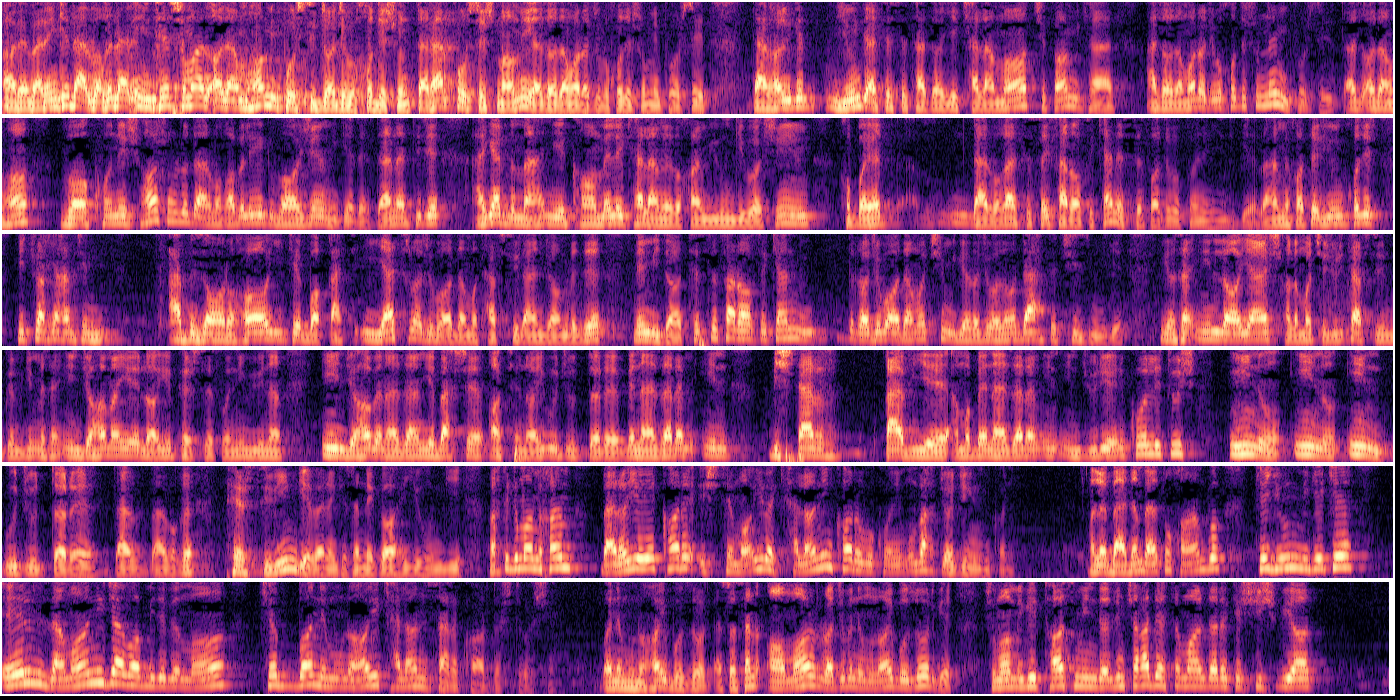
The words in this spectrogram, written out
آره برای اینکه در واقع در این تست شما از آدم ها می‌پرسید راجع به خودشون. در هر پرسشنامه از آدم ها راجع به خودشون می‌پرسید. در حالی که یونگ در تست تدایی کلمات چیکار می‌کرد؟ از آدم ها راجع به خودشون نمی‌پرسید. از آدم ها واکنش هاشون رو در مقابل یک واژه می‌گرفت. در نتیجه اگر به معنی کامل کلمه بخوایم یونگی باشیم خب باید در واقع از تستای فرافکن استفاده بکنیم دیگه. و همین خاطر یونگ خودش هیچ وقت همچین ابزارهایی که با قطعیت راجع به آدما تفسیر انجام بده نمی‌داد. تست فرافکن راجع به آدما چی میگه؟ راجع به آدما 10 تا چیز میگه. میگه مثلا این لایش حالا ما چه جوری تفسیر می‌کنیم؟ میگیم مثلا اینجاها من یه لایه پرسفونی می‌بینم. اینجاها به نظرم یه بخش آتنایی وجود داره. به نظرم این بیشتر قویه اما به نظرم این اینجوریه. یعنی کلی توش اینو اینو این وجود داره. در, در واقع پرسیوینگه برای اینکه نگاه یونگی. وقتی که ما می‌خوایم برای یک کار اجتماعی و کلان این کار رو بکنیم اون وقت جاجینگ می‌کنیم. حالا بعدا براتون خواهم گفت که یونگ میگه که علم زمانی جواب میده به ما که با نمونه های کلان سر کار داشته باشیم. با نمونه های بزرگ. اساسا آمار راجع به نمونه های بزرگه. شما میگید تاس میندازیم چقدر احتمال داره که شیش بیاد؟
